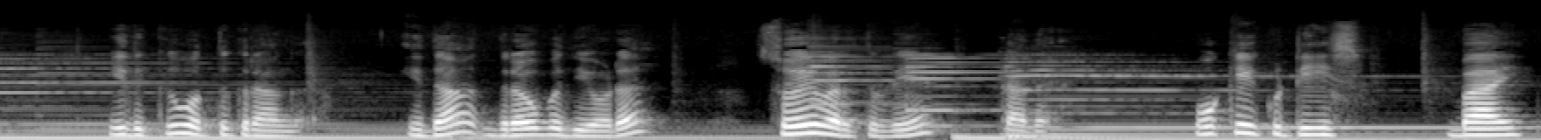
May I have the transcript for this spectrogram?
இதுக்கு ஒத்துக்கிறாங்க. இதுதான் திரௌபதியோட சுயவரத்துடைய கதை. ஓகே குட்டீஸ். பாய்.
